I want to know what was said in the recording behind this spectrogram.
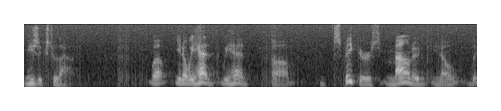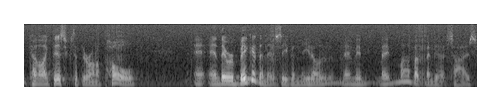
music's too loud. Well, you know, we had, we had uh, speakers mounted, you know, kind of like this, except they're on a pole. And, and, they were bigger than this even, you know, maybe, maybe well, about maybe that size.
